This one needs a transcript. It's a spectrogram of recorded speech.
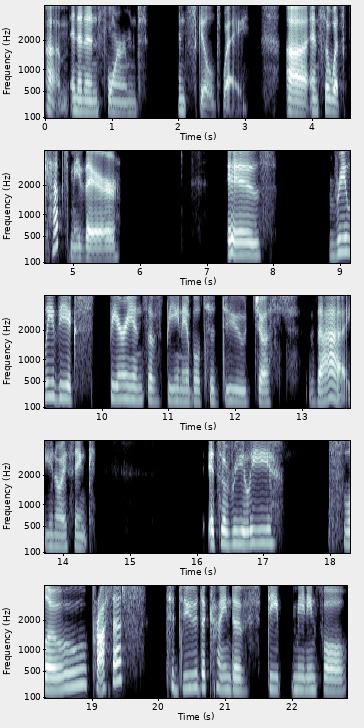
um, in an informed and skilled way. Uh, and so what's kept me there is really the experience experience of being able to do just that. You know, I think it's a really slow process to do the kind of deep, meaningful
